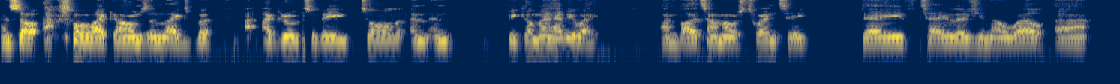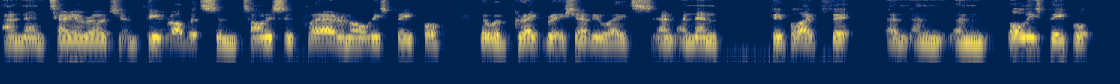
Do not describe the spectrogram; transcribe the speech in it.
And so I was all like arms and legs, but I grew to be tall and, and become a heavyweight. And by the time I was 20, Dave Taylor's, you know well, uh, and then Terry Rudge and Pete Roberts and Tony St. Clair and all these people that were great British heavyweights, and, and then people like Fit and, and, and all these people,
